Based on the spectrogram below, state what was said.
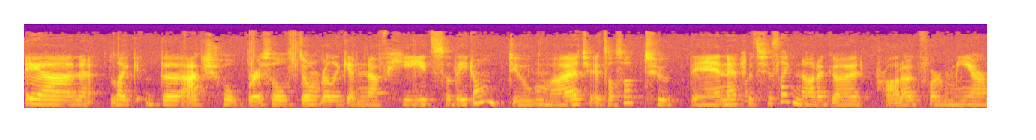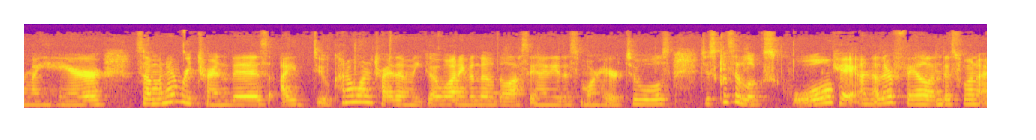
And like the actual bristles don't really get enough heat so they don't do much. It's also too thin it's just like not a good product for me or my hair. So i'm gonna return this. I do kind of want to try the amika one even though the last thing i need is more hair tools just because it looks cool. Okay another fail and this one i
